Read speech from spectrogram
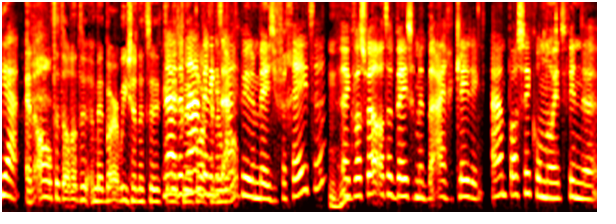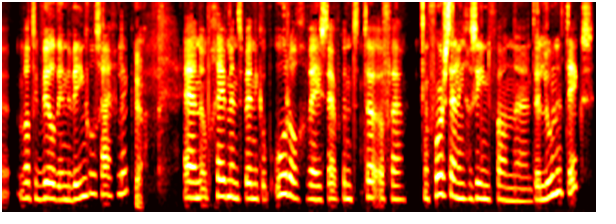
ja. En altijd al het, met Barbies aan het eh, knippen, Nou, daarna ben ik het eigenlijk weer een beetje vergeten. Mhm. Ik was wel altijd bezig met mijn eigen kleding aanpassen. Ik kon nooit vinden wat ik wilde in de winkels eigenlijk. Ja. En op een gegeven moment ben ik op Oerol geweest. Daar heb ik een, of, eh, een voorstelling gezien van eh, de Lunatics.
